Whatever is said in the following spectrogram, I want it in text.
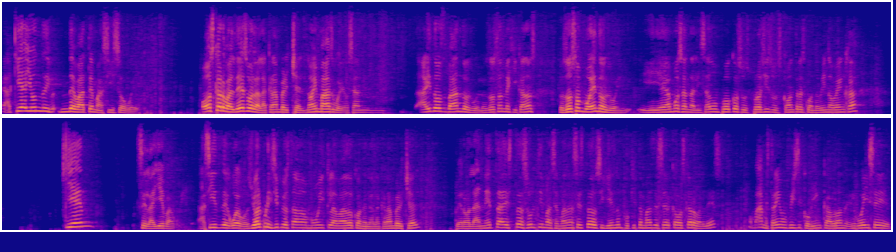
Aquí hay un, un debate macizo, güey. Oscar Valdés o el Alacrán Berchel, no hay más, güey. O sea, hay dos bandos, güey. Los dos son mexicanos, los dos son buenos, güey. Y hemos analizado un poco sus pros y sus contras cuando vino Benja. ¿Quién se la lleva, güey? Así de huevos. Yo al principio estaba muy clavado con el Alacrán Berchel. Pero la neta, estas últimas semanas he estado siguiendo un poquito más de cerca a Oscar Valdés. No mames, trae un físico bien cabrón. El güey se,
